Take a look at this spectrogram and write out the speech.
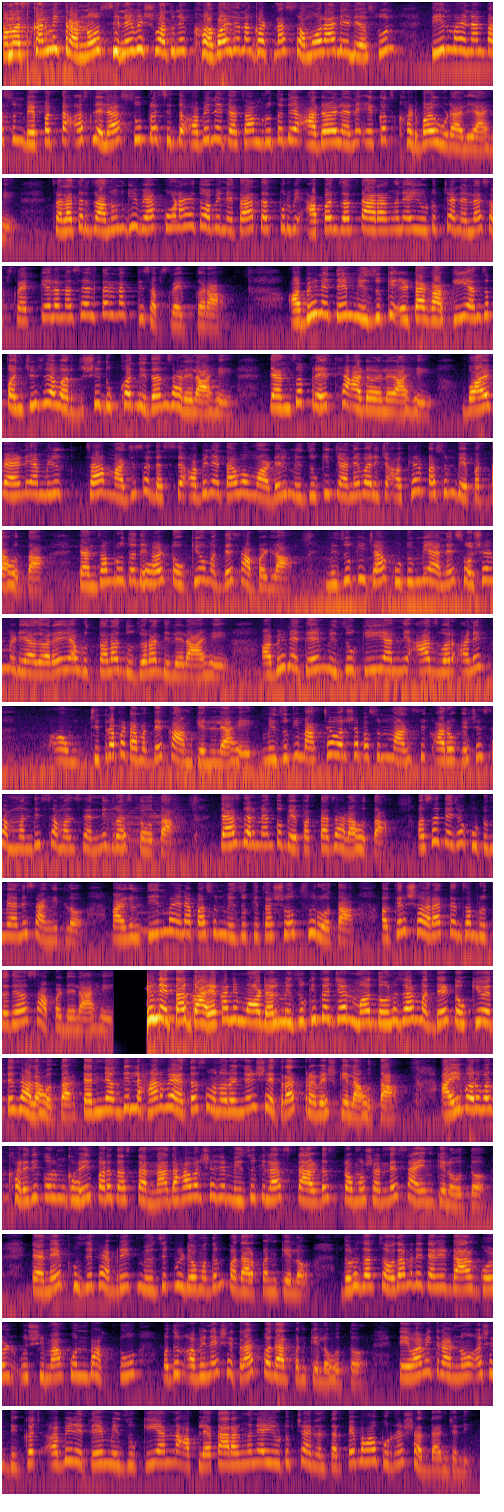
नमस्कार मित्रांनो सिनेविश्वातून एक खळबळजनक घटना समोर आलेली असून तीन महिन्यांपासून बेपत्ता असलेल्या सुप्रसिद्ध अभिनेत्याचा मृतदेह आढळल्याने एकच खळबळ उडाली आहे. चला तर जाणून घेऊया कोण आहे तो अभिनेता. तत्पूर्वी आपण जर तारांगण या यूट्यूब चॅनलला सबस्क्राईब केलं नसेल तर नक्की सबस्क्राईब करा. अभिनेते मिझुकी इटागाकी यांचं पंचवीसव्या वर्षी दुःखद निधन झालेलं आहे. त्यांचं प्रेत हे आढळलं आहे. बॉय बँड या मिल्कचा माजी सदस्य अभिनेता व मॉडेल मिझुकी जानेवारीच्या अखेरपासून बेपत्ता होता. त्यांचा मृतदेह टोकियोमध्ये सापडला. मिझुकीच्या कुटुंबियाने सोशल मीडियाद्वारे या वृत्ताला दुजोरा दिलेला आहे. अभिनेते मिझुकी यांनी आजवर अनेक चित्रपटामध्ये काम केलेले आहे. मिझुकी मागच्या वर्षापासून मानसिक आरोग्याशी संबंधित समस्यांनी ग्रस्त होता. त्याच दरम्यान तो बेपत्ता झाला होता असं त्याच्या कुटुंबियांनी सांगितलं. मागील तीन महिन्यापासून मिजुकीचा शोध सुरू होता. अखेर शहरात त्यांचा मृतदेह सापडलेला आहे. अभिनेता गायक आणि मॉडेल मिझुकीचा जन्म दोन हजारमध्ये टोकियो येथे झाला होता. त्यांनी अगदी लहान वयातच मनोरंजन क्षेत्रात प्रवेश केला होता. आईबरोबर खरेदी करून घरी परत असताना दहा वर्षाच्या मिझुकीला स्टारडस प्रमोशनने साईन केलं होतं. त्याने फुजी फॅब्रिक म्युझिक व्हिडिओमधून पदार्पण केलं. दोन हजार चौदामध्ये त्याने डार्क गोल्ड उशिमा कुन भागटू मधून अभिनय क्षेत्रात पदार्पण केलं होतं. तेव्हा मित्रांनो असे दिग्गज अभिनेते मिझुकी यांना आपल्या तारांगण या यूट्यूब चॅनलतर्फे भावपूर्ण श्रद्धांजली.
